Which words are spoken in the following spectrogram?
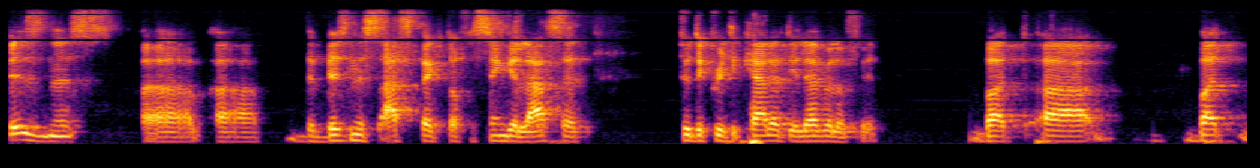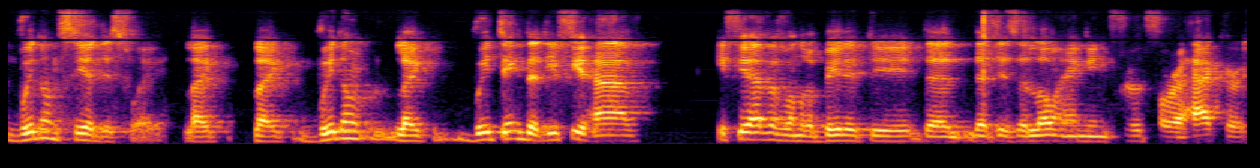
business uh, uh, the business aspect of a single asset to the criticality level of it. But uh, but we don't see it this way. Like like we don't like we think that if you have if you have a vulnerability that that is a low hanging fruit for a hacker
